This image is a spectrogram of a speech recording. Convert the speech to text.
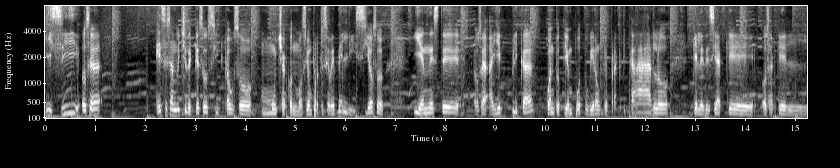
Y sí, o sea, ese sándwich de queso sí causó mucha conmoción porque se ve delicioso. Y en este, o sea, ahí explica cuánto tiempo tuvieron que practicarlo, que le decía que, o sea, que el,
